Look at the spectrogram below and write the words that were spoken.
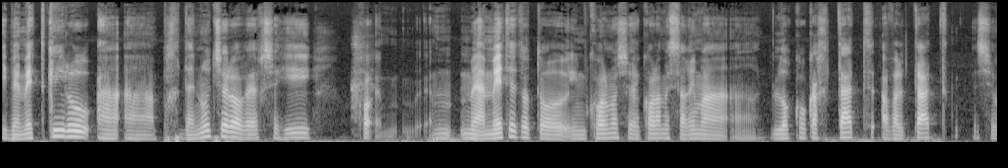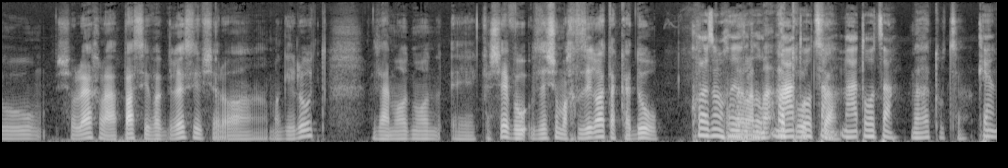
באמת כאילו, הפחדנות שלו, ואיך שהיא מאמתת אותו עם כל מה ש... כל המסרים הלא כל כך תת, אבל תת, שהוא שולח לה, הפאסיב אגרסיב שלו, המגעילות, זה היה מאוד מאוד אה, קשה, וזה שהוא מחזיר לה את הכדור. כל הזמן מחזיר את לה, הכדור. "מה מה את את רוצה? רוצה?" מה את רוצה? מה את רוצה? כן.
